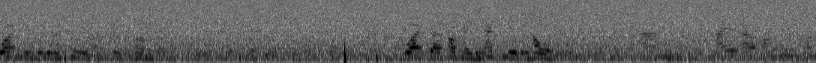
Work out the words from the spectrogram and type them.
What is it in the two left? Let's cover this. What? Uh, okay, the next movie. How old are you? I, I'll, I'll be um,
